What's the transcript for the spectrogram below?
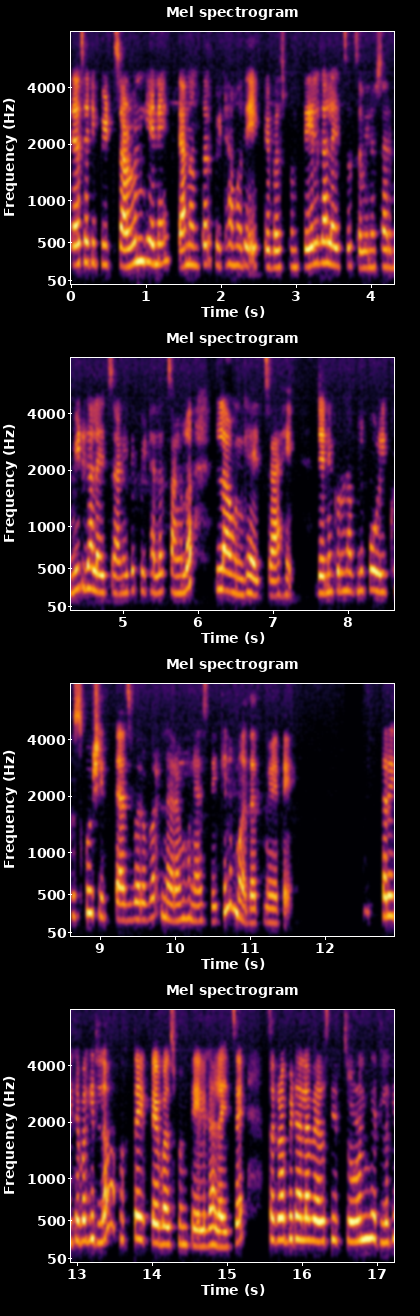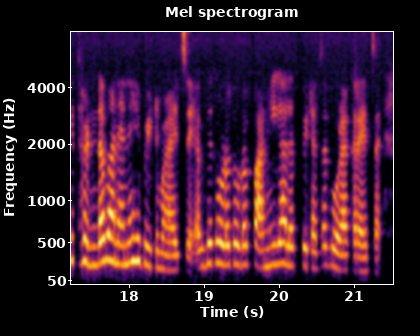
त्यासाठी पीठ चाळून घेणे त्यानंतर पिठामध्ये एक टेबलस्पून तेल घालायचं चवीनुसार मीठ घालायचं आणि ते पिठाला चांगलं लावून घ्यायचं आहे. जेणेकरून आपली पोळी खुसखुशीत त्याचबरोबर नरम होण्यास देखील मदत मिळते. तर इथे बघितलं फक्त एक टेबलस्पून तेल घालायचंय. सगळं पिठाला व्यवस्थित चोळून घेतलं की थंड पाण्याने हे पीठ मळायचंय. अगदी थोडं थोडं पाणी घालत पिठाचा गोळा करायचा आहे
